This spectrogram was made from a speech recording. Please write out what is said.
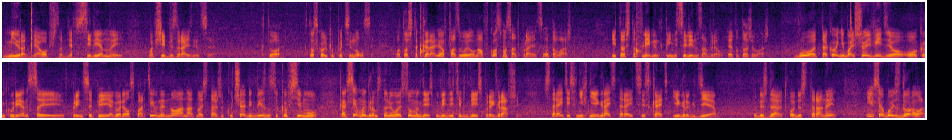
мира, для общества, для вселенной вообще без разницы, кто, кто сколько потянулся. Вот то, что Королев позволил нам в космос отправиться, это важно. И то, что Флеминг пенициллин изобрел, это тоже важно. Вот, такое небольшое видео о конкуренции. В принципе, я говорил спортивной, но она относится также к учебе, к бизнесу, ко всему. Ко всем играм с нулевой суммы, где есть победитель, где есть проигравший. Старайтесь в них не играть, старайтесь искать игры, где побеждают обе стороны, и все будет здорово.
